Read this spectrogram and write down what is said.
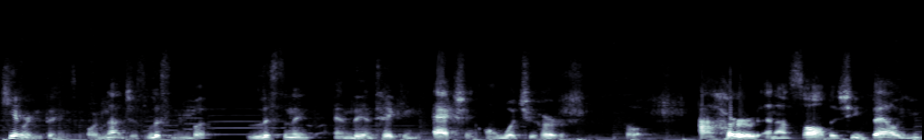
hearing things or not just listening, but listening and then taking action on what you heard. So I heard and I saw that she valued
